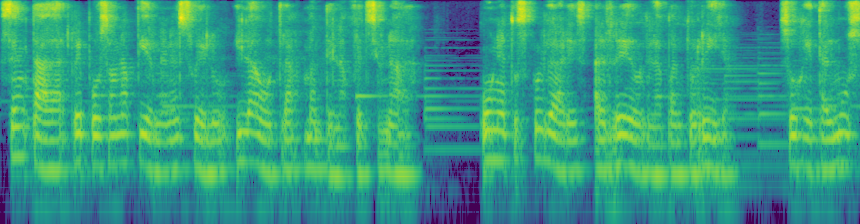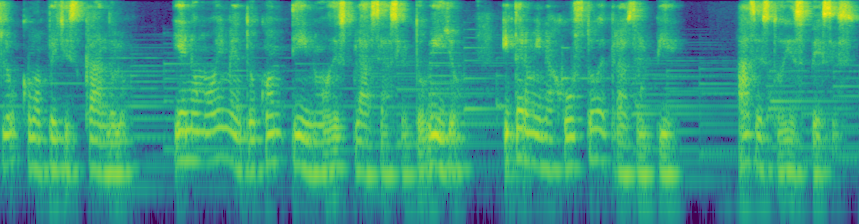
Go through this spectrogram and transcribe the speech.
Sentada, reposa una pierna en el suelo y la otra manténla flexionada. Une tus pulgares alrededor de la pantorrilla. Sujeta el muslo como pellizcándolo y en un movimiento continuo desplaza hacia el tobillo y termina justo detrás del pie. Haz esto 10 veces.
